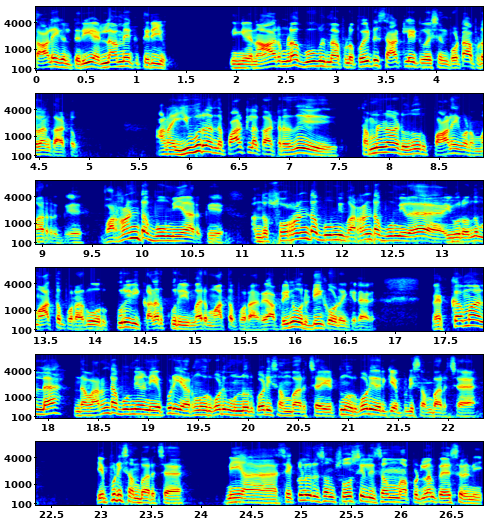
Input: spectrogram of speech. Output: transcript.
சாலைகள் தெரியும் எல்லாமே தெரியும். நீங்கள் நார்மலாக கூகுள் மேப்பில் போயிட்டு சேட்டலைட் வேஷன் போட்டால் அப்படி தான் காட்டும். ஆனால் இவர் அந்த பாட்டில் காட்டுறது தமிழ்நாடு வந்து ஒரு பாலைவனம் மாதிரி இருக்குது வறண்ட பூமியாக இருக்குது அந்த சுரண்ட பூமி வறண்ட பூமியில் இவர் வந்து மாற்ற போகிறாரு ஒரு குருவி கலர் குருவி மாதிரி மாற்ற போகிறாரு அப்படின்னு ஒரு டீ கோட் வைக்கிறாரு. வெக்கமா இல்ல. இந்த வறண்ட பூமியில நீ எப்படி இரநூறு கோடி முந்நூறு கோடி சம்பாரிச்ச? எட்நூறு கோடி வரைக்கும் எப்படி சம்பாரிச்ச? எப்படி சம்பாரிச்ச? நீ செக்குலரிசம் சோசியலிசம் அப்படிலாம் பேசுற நீ.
